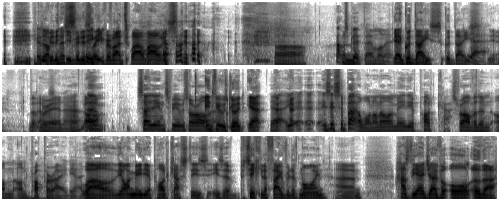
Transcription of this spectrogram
Because You've been, you've been asleep for about twelve hours. Oh, that was good then, wasn't it? yeah, good days. Good days. Yeah. yeah. but we're here now. Oh. Um, so the interview was all right. Interview was good. Yeah. Yeah, is this a better one on iMedia podcast rather than on, on proper radio? Well, the iMedia podcast is is a particular favourite of mine. Um, has the edge over all other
